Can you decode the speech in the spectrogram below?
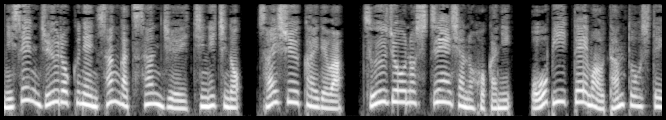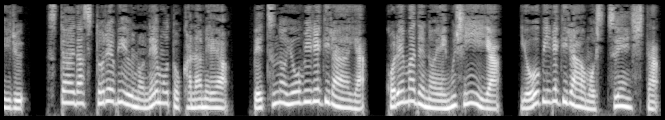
2016年3月31日の最終回では通常の出演者の他に OP テーマを担当しているスターダストレビューの根本要や別の曜日レギュラーやこれまでの MC や曜日レギュラーも出演した。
